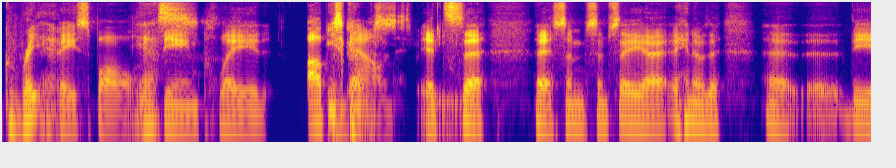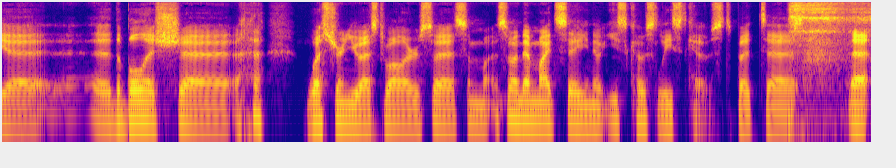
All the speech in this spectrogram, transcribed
great yeah. baseball yes. being played up East and down. Coast, it's uh, uh, some some say uh, you know the uh, the uh, uh, the bullish uh, Western U.S. dwellers. Uh, some some of them might say, you know, East Coast, least coast, but uh, that,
